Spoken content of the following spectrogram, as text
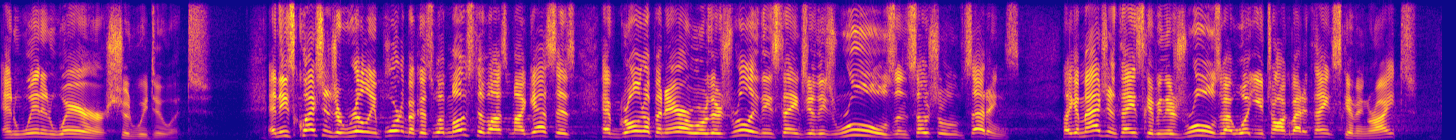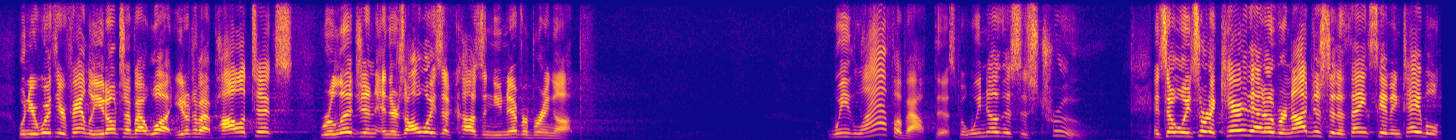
And when and where should we do it? And these questions are really important because what most of us, my guess is, have grown up in an era where there's really these things, you know, these rules in social settings. Like imagine Thanksgiving, there's rules about what you talk about at Thanksgiving, right? When you're with your family, you don't talk about what? You don't talk about politics, religion, and there's always a cousin you never bring up. We laugh about this, but we know this is true. And so we sort of carry that over not just to the Thanksgiving table,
